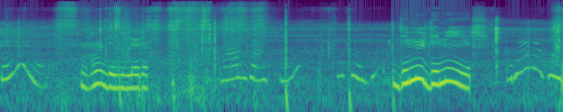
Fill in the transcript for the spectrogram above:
Demir mi? Aha demirleri. Ne yapacağım şimdi? Ne koyacağım? Demir demir. Buraya ne koyacağım?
